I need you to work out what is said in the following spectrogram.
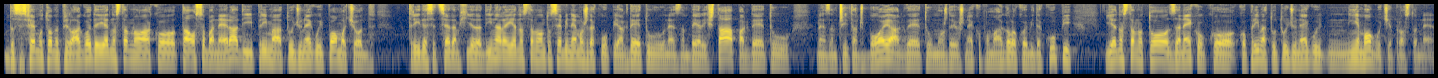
da se svemu tome prilagode. Jednostavno, ako ta osoba ne radi i prima tuđu negu i pomoć od 37.000 dinara, jednostavno on to sebi ne može da kupi. A gde je tu, ne znam, beli štap, a gde je tu, ne znam, čitač boja, a gde je tu možda još neko pomagalo koje bi da kupi. Jednostavno to za nekog ko, ko prima tu tuđu negu nije moguće prosto. Ne,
